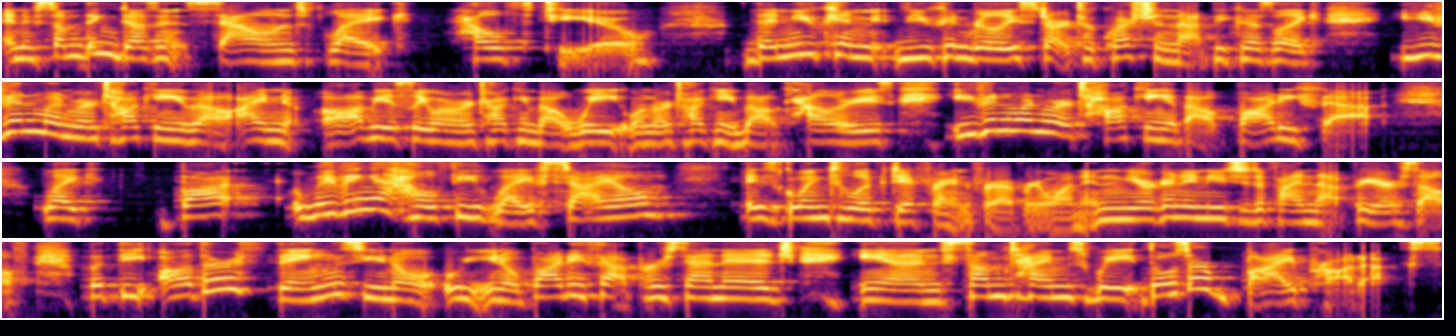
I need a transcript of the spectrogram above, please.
And if something doesn't sound like health to you then you can you can really start to question that because like even when we're talking about i know obviously when we're talking about weight when we're talking about calories even when we're talking about body fat like but living a healthy lifestyle is going to look different for everyone and you're going to need to define that for yourself. But the other things you know you know body fat percentage and sometimes weight those are byproducts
